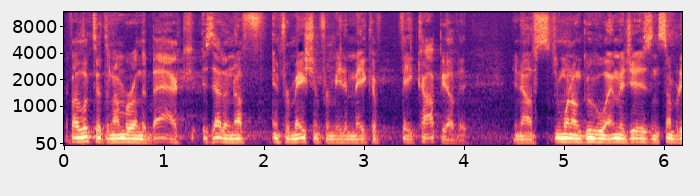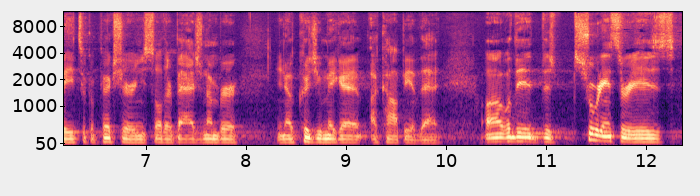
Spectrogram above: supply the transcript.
if I looked at the number on the back, is that enough information for me to make a fake copy of it? You know, if you went on Google Images and somebody took a picture and you saw their badge number, you know, could you make a, a copy of that? Uh, well, the, the short answer is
